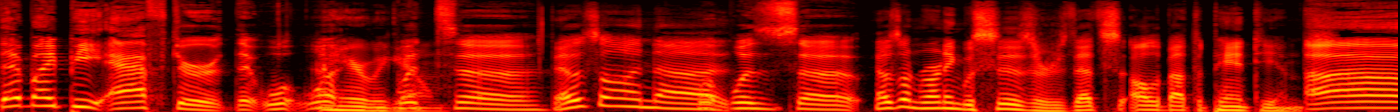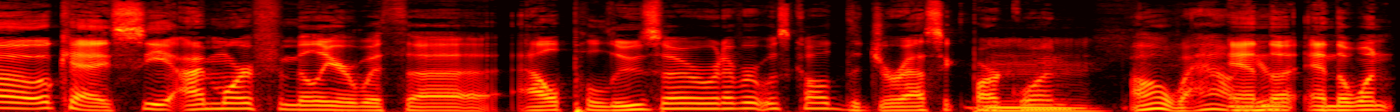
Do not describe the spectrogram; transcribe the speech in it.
That might be after that. What? what Oh, here we go. What, uh, That was on. Uh, what was? Uh, that was on Running with Scissors. That's all about the Pentiums. oh, okay. See, I'm more familiar with uh, Alapalooza or whatever it was called, the Jurassic Park one, oh wow! and you're the and the one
